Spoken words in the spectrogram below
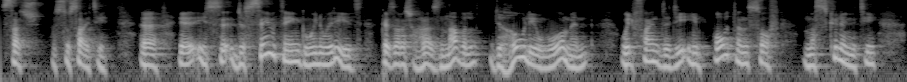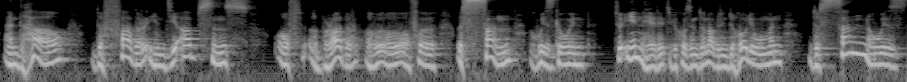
such society. Uh, it's the same thing when we read Qais Shahraz's novel, The Holy Woman, we'll find the importance of masculinity and how the father, in the absence of a brother, of, of a, a, son who is going to inherit, because in the novel, in the Holy Woman, the son who is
